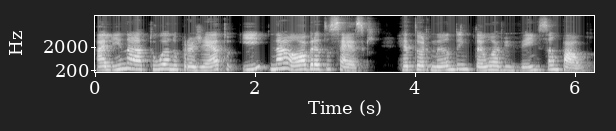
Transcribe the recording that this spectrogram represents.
a Lina atua no projeto e na obra do SESC, retornando então a viver em São Paulo.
